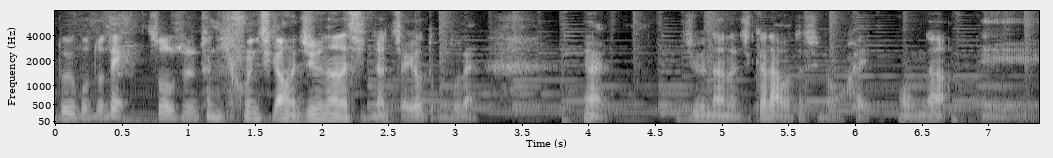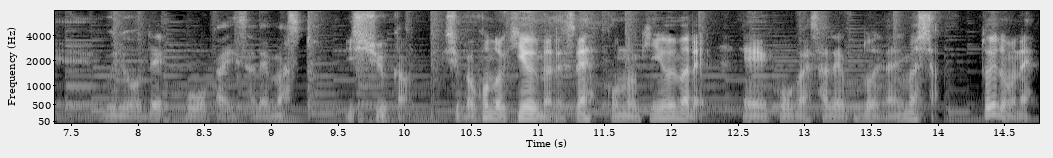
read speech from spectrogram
ということで、そうすると日本時間は17時になっちゃうよってことで、はい。17時から私の、はい、本が、えー、無料で公開されますと。1週間、1週間、今度の金曜日までですね。今度の金曜日まで、えー、公開されることになりました。というのもね、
